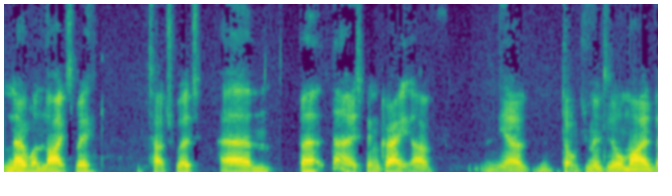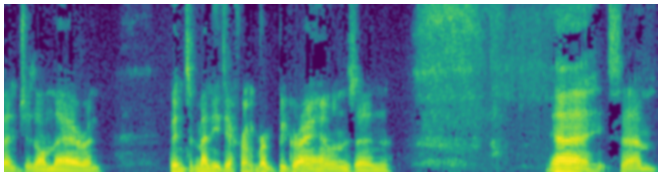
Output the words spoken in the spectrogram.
no one likes me, touch wood. Um, but no, it's been great. I've you know documented all my adventures on there and been to many different rugby grounds and yeah, it's um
